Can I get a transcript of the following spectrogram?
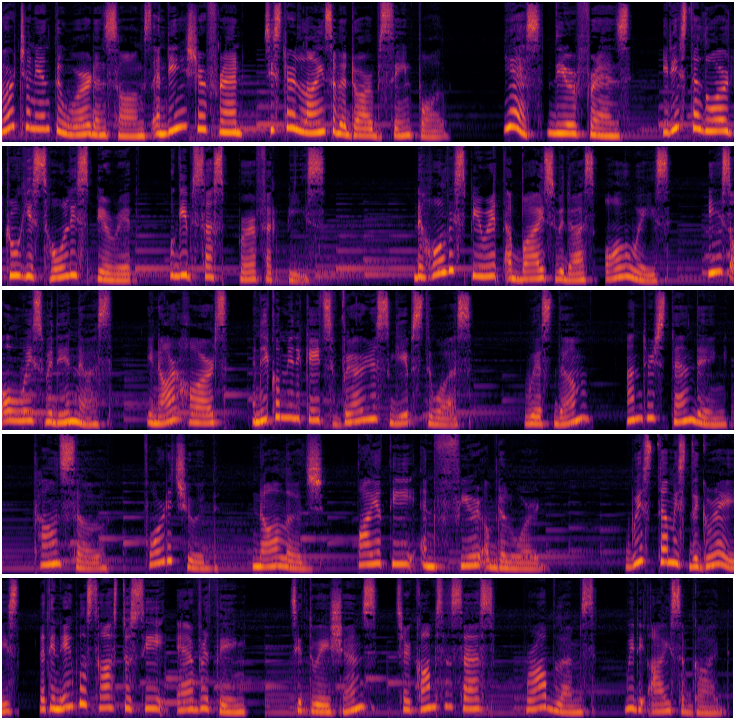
You're tuned in to Word and Songs, and this is your friend, Sister Lines of the Darb St. Paul. Yes, dear friends, It is the Lord through His Holy Spirit who gives us perfect peace. The Holy Spirit abides with us always. He is always within us, in our hearts, and He communicates various gifts to us wisdom, understanding, counsel, fortitude, knowledge, piety, and fear of the Lord. Wisdom is the grace that enables us to see everything, situations, circumstances, problems, with the eyes of God.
